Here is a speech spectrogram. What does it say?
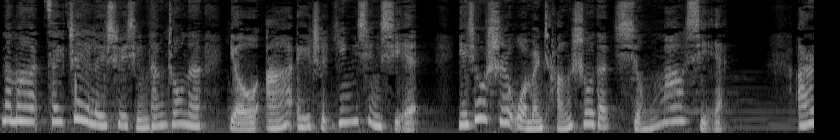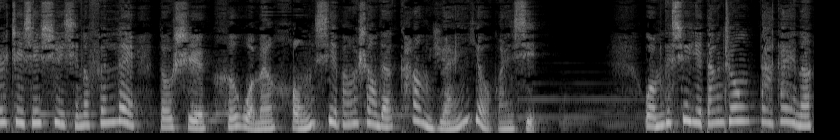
那么在这类血型当中呢，有 Rh 阴性血，也就是我们常说的熊猫血，而这些血型的分类都是和我们红细胞上的抗原有关系。我们的血液当中大概呢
